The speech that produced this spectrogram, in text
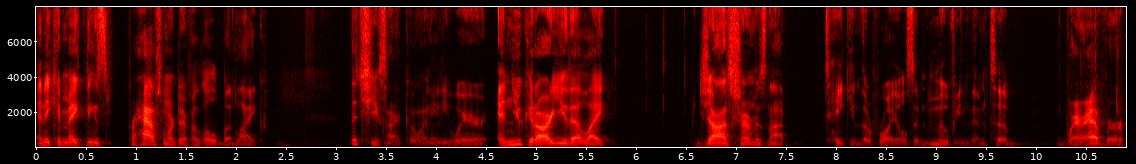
and it can make things perhaps more difficult. But like, the Chiefs aren't going anywhere. And you could argue that like John Sherman's not taking the Royals and moving them to wherever.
